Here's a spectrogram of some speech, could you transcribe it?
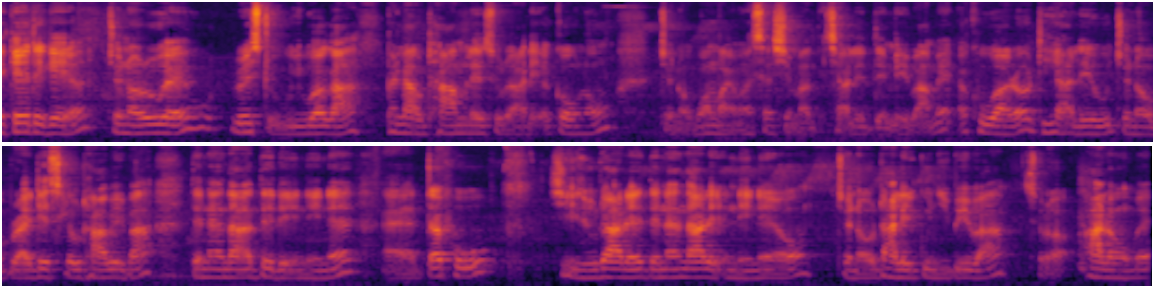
တကယ်တကယ်ကျွန်တော်တို့ရဲ့ risk to reward ကဘယ်လောက်ထားမလဲဆိုတာတွေအကုန်လုံးကျွန်တော်1 by 1 session မှာတခြားလေးသင်ပေးပါမယ်အခုကတော့ဒီဟာလေးကိုကျွန်တော် practice လုပ်ထားပေးပါသင်တန်းသားအသစ်တွေအနေနဲ့အဲတက်ဖို့ရည်စူးထားတဲ့သင်တန်းသားတွေအနေနဲ့ရောကျွန်တော်ဒါလေးကူညီပေးပါဆိုတော့အားလုံးပဲ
